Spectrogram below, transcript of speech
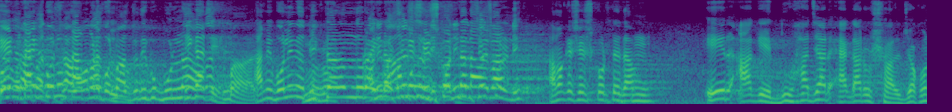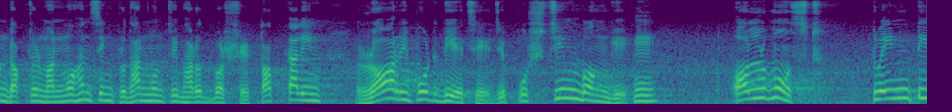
ডেট টাইম বলুন তারপরে বলব যদি খুব ভুল না ঠিক আছে। আমি বলিনি নিত্যানন্দ রায় আমাকে শেষ করতে দাও। আমাকে শেষ করতে দাও। এর আগে দু হাজার এগারো সাল যখন ডক্টর মনমোহন সিং প্রধানমন্ত্রী ভারতবর্ষে তৎকালীন র রিপোর্ট দিয়েছে যে পশ্চিমবঙ্গে almost twenty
